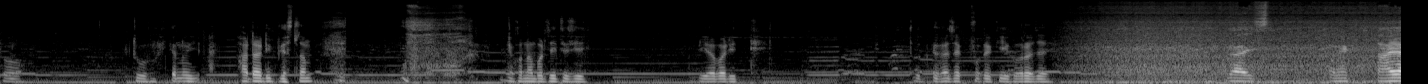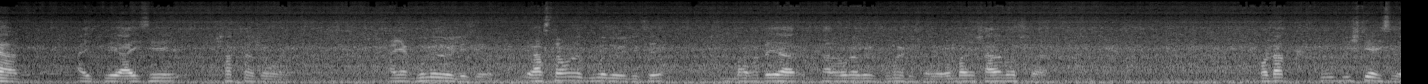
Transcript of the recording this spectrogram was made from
তো একটু কেন হাঁটাহাঁটি গেছিলাম এখন আবার যেতেছি বিয়া বাড়িতে। তো দেখা যাক পরে কী করা যায়। গাইস অনেক টায়ার আইতে আইসে সাতটার সময়। আইয়া ঘুমে রয়েছে রাস্তার মধ্যে ঘুমে রয়েছে বাসাতে আর তাড়াহুড়া করে ঘুমে দিচ্ছে এখন বাজে সাড়ে দশটা। হঠাৎ বৃষ্টি আইছে।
